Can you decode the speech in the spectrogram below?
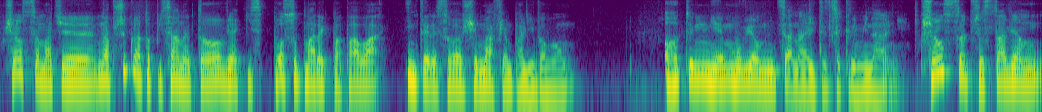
W książce macie na przykład opisane to, w jaki sposób Marek Papała interesował się mafią paliwową. O tym nie mówią nic analitycy kryminalni. W książce przedstawiam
